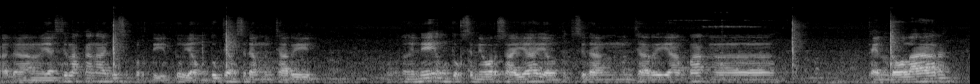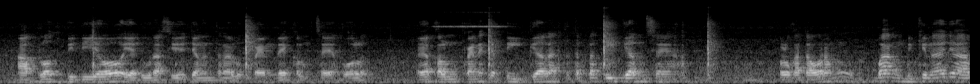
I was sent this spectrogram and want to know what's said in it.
Kadang ya silahkan aja seperti itu. Ya untuk yang sedang mencari ini untuk senior saya ya untuk sedang mencari apa eh, 10 dolar upload video ya durasinya jangan terlalu pendek kalau saya boleh. Ya kalau pendek ketiga lah tetaplah tiga saya kalau kata orang bang bikin aja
